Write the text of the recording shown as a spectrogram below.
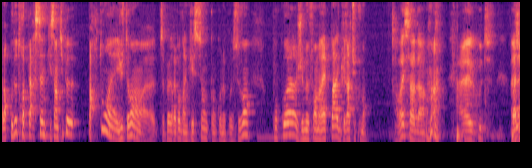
Alors que d'autres personnes qui sont un petit peu partout, hein, et justement, euh, ça peut répondre à une question qu'on nous pose souvent, pourquoi je me formerais pas gratuitement? Ah Ouais, ça, d'un. Ah, écoute, Voilà.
